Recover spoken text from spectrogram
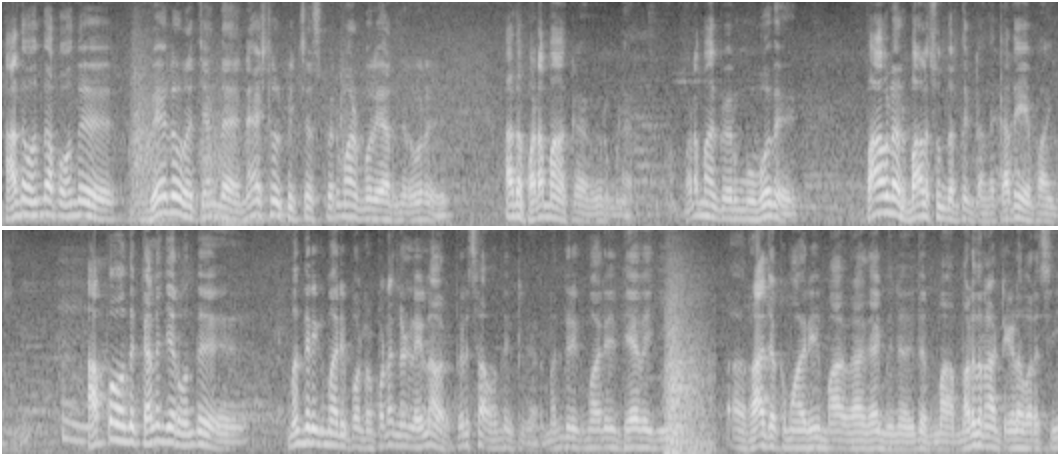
அதை வந்து அப்போ வந்து வேலூரை சேர்ந்த நேஷ்னல் பிக்சர்ஸ் பெருமாள் மூலியாருங்கிறவர் அதை படமாக்க விரும்பினார். படமாக்க விரும்பும்போது பாவலர் பாலசுந்தரத்துக்கிட்ட அந்த கதையை வாங்கி அப்போ வந்து கலைஞர் வந்து மந்திரிகுமாரி போன்ற படங்கள்ல எல்லாம் அவர் பெருசாக வந்துக்கிட்டு இருக்காரு. மந்திரிகுமாரி தேவகி ராஜகுமாரி மா இது ம மருதநாட்டு இளவரசி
